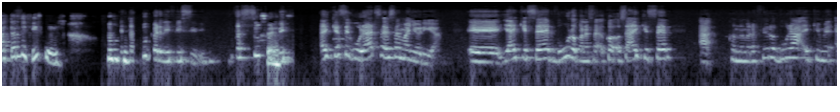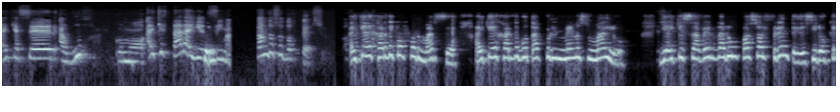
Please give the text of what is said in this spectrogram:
Va a estar difícil. Está súper difícil. Está súper difícil. Hay que asegurarse de esa mayoría. Eh, y hay que ser duro con esa. O sea, hay que ser. cuando me refiero dura, hay que, hay que hacer aguja. Como hay que estar ahí encima, dando esos dos tercios. hay que dejar de conformarse. Hay que dejar de votar por el menos malo y hay que saber dar un paso al frente y decir, ok,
